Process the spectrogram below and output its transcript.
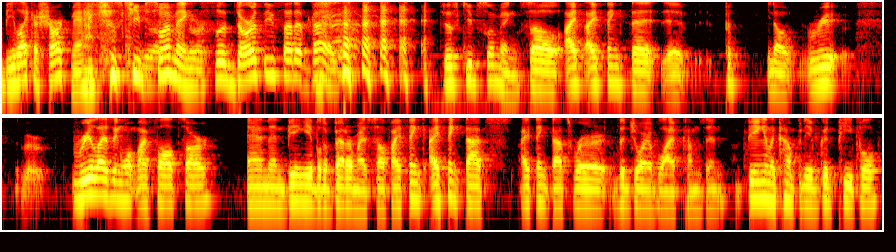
Be like a shark, man. Just keep like swimming. So Dorothy said it best. Just keep swimming. So I, I think that it, you know re, realizing what my faults are and then being able to better myself. I think I think that's I think that's where the joy of life comes in. Being in the company of good people,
